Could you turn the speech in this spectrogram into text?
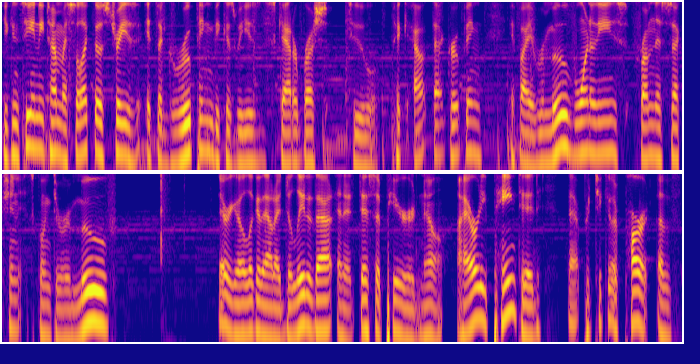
you can see anytime I select those trees, it's a grouping because we use the scatter brush to pick out that grouping. If I remove one of these from this section, it's going to remove there we go. Look at that. I deleted that and it disappeared. Now, I already painted that particular part of,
